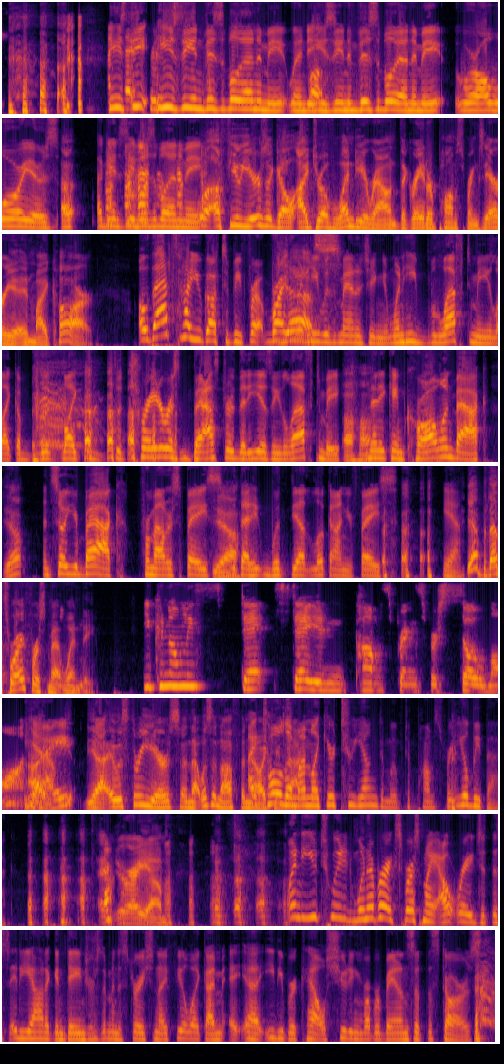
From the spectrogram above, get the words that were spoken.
He's the he's the invisible enemy, Wendy. he's the invisible enemy. We're all warriors uh, against the invisible enemy. Well, a few years ago, I drove Wendy around the greater Palm Springs area in my car. Oh, that's how you got to be friends, right? When he Yes. was managing it, when he left me like a like the traitorous bastard that he is, he left me, and then he came crawling back. Uh-huh. Yep. And so you're back from outer space Yeah. with that with that look on your face. Yeah. Yeah, but that's where I first met Wendy. You can only stay stay in Palm Springs for so long, Yeah. right? Yeah, it was three years, and that was enough. And now I I, told came him, back. I'm like, you're too young to move to Palm Springs. You'll be back. and here I am. Wendy, you tweeted, whenever I express my outrage at this idiotic and dangerous administration, I feel like I'm uh, Edie Brickell shooting rubber bands at the stars.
